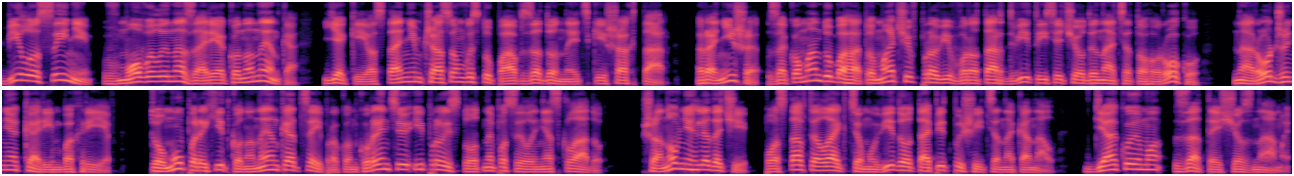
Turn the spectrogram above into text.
біло-сині вмовили Назарія Кононенка, який останнім часом виступав за донецький шахтар. Раніше за команду багато матчів провів воротар 2011 року народження Карім Бахрієв. Тому перехід Кононенка це й про конкуренцію, і про істотне посилення складу. Шановні глядачі, поставте лайк цьому відео та підпишіться на канал. Дякуємо за те, що з нами.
